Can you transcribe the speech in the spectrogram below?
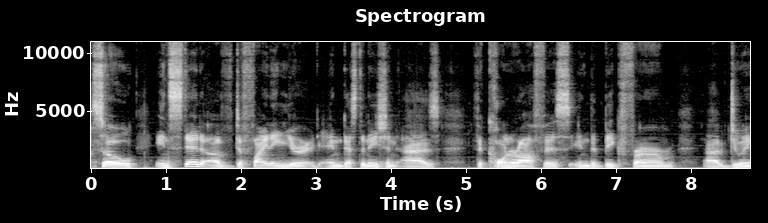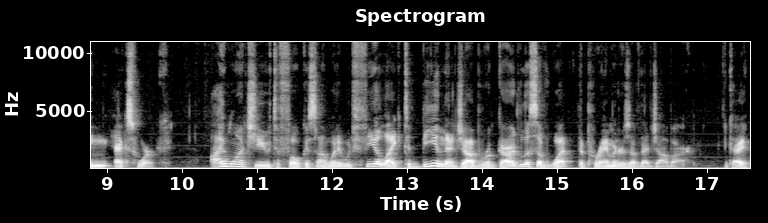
So instead of defining your end destination as the corner office in the big firm uh, doing X work. I want you to focus on what it would feel like to be in that job, regardless of what the parameters of that job are. Okay,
